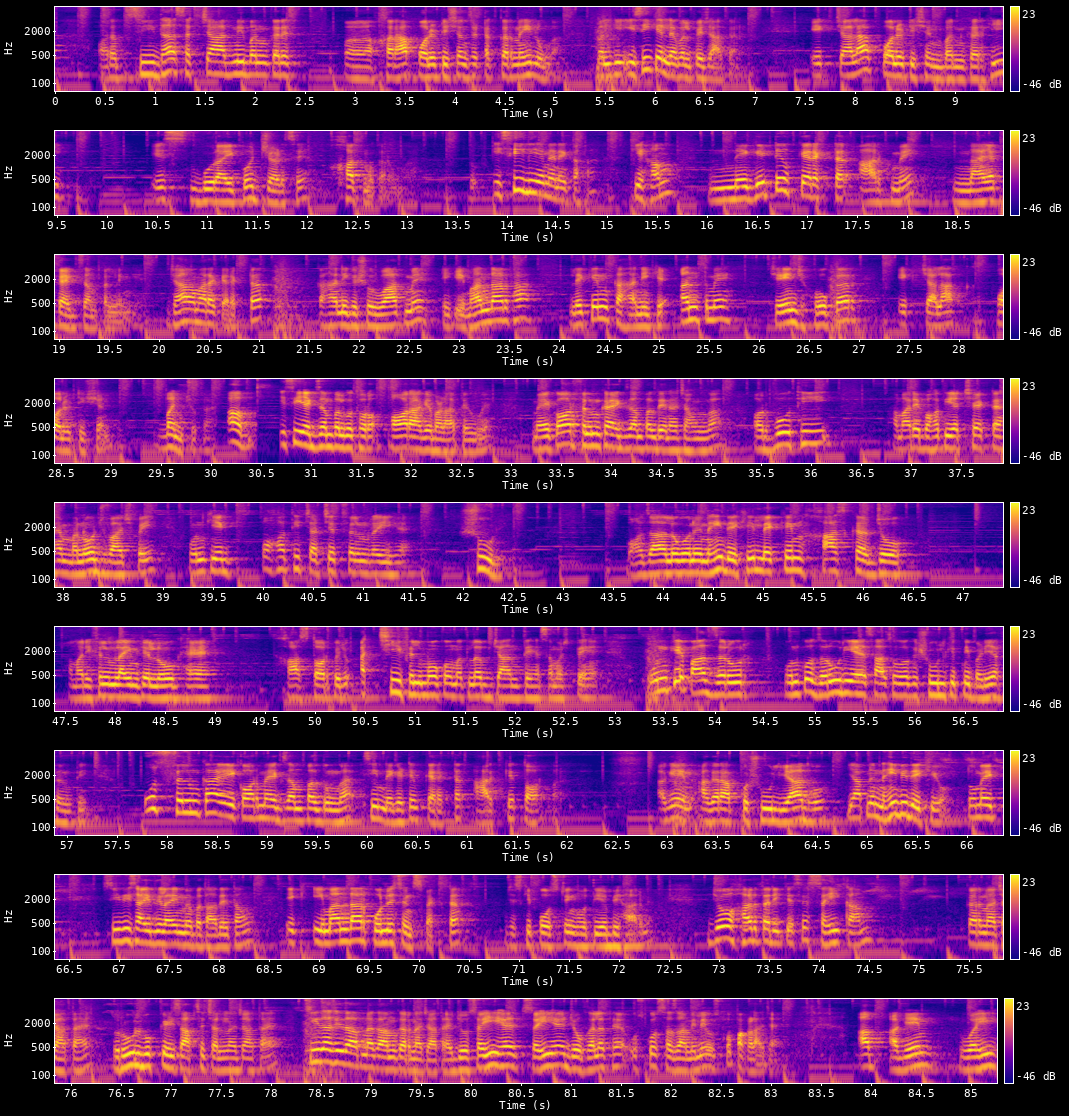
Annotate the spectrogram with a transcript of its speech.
और अब सीधा सच्चा आदमी बनकर इस ख़राब पॉलिटिशियन से टक्कर नहीं लूँगा, बल्कि इसी के लेवल पे जाकर एक चालाक पॉलिटिशियन बनकर ही इस बुराई को जड़ से ख़त्म करूँगा। तो इसीलिए मैंने कहा कि हम नेगेटिव कैरेक्टर आर्क में नायक का एग्ज़ाम्पल लेंगे, जहाँ हमारा कैरेक्टर कहानी की शुरुआत में एक ईमानदार था, लेकिन कहानी के अंत में चेंज होकर एक चालाक पॉलिटिशियन बन चुका। अब इसी एग्ज़ाम्पल को थोड़ा और आगे बढ़ाते हुए, मैं एक और फ़िल्म का एग्ज़ाम्पल देना चाहूँगा, और वो थी हमारे बहुत ही अच्छे एक्टर हैं मनोज वाजपेयी। उनकी एक बहुत ही चर्चित फ़िल्म रही है, शूल। बहुत ज़्यादा लोगों ने नहीं देखी, लेकिन ख़ासकर जो हमारी फ़िल्म लाइन के लोग हैं ख़ास तौर पे जो अच्छी फ़िल्मों को मतलब जानते हैं, समझते हैं, उनके पास ज़रूर, उनको ज़रूर ये एहसास होगा कि शूल कितनी बढ़िया फ़िल्म थी। उस फ़िल्म का एक और मैं एग्जांपल दूँगा इसी नेगेटिव कैरेक्टर आर्क के तौर पर। अगेन अगर आपको शूल याद हो या आपने नहीं भी देखी हो तो मैं एक सीधी साइड लाइन में बता देता हूँ। एक ईमानदार पुलिस इंस्पेक्टर जिसकी पोस्टिंग होती है बिहार में, जो हर तरीके से सही काम करना चाहता है रूल बुक के हिसाब से चलना चाहता है सीधा सीधा अपना काम करना चाहता है। जो सही है सही है, जो गलत है, उसको सज़ा मिले, उसको पकड़ा जाए। अब अगेन वही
